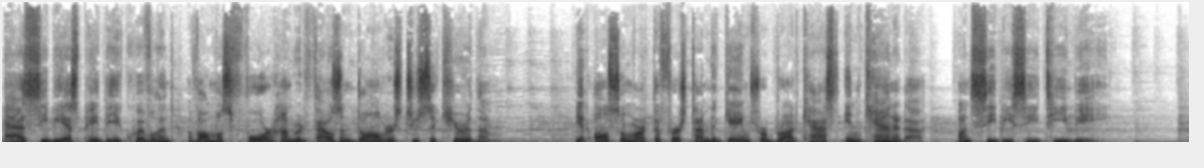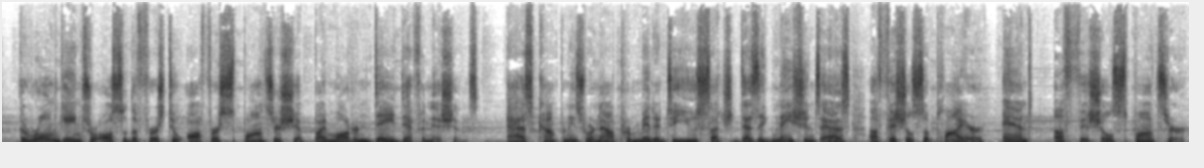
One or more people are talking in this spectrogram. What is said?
as CBS paid the equivalent of almost $400,000 to secure them. It also marked the first time the games were broadcast in Canada on CBC TV. The Rome Games were also the first to offer sponsorship by modern day definitions, as companies were now permitted to use such designations as official supplier and official sponsor.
